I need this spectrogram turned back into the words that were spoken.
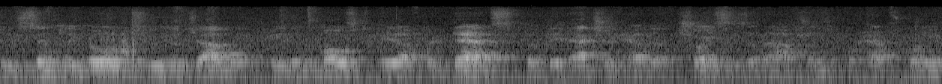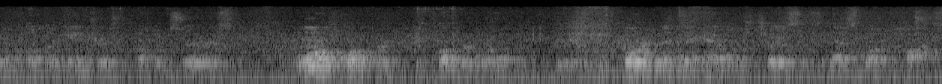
to simply go to the job that will pay them the most to pay off their debts, but they actually have the choices and options of perhaps going into public interest, public service, or corporate, the corporate world. It's important that they have those choices, and that's about cost.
